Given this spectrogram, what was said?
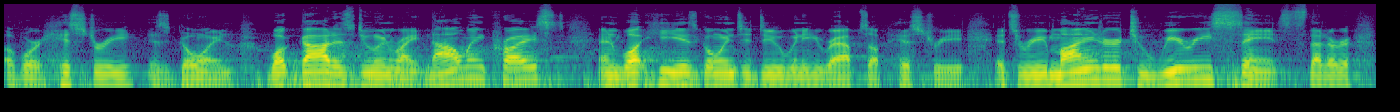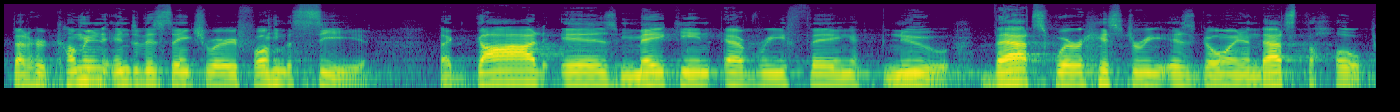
of where history is going, what God is doing right now in Christ, and what he is going to do when he wraps up history. It's a reminder to weary saints that are, that are coming into this sanctuary from the sea that God is making everything new. That's where history is going, and that's the hope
